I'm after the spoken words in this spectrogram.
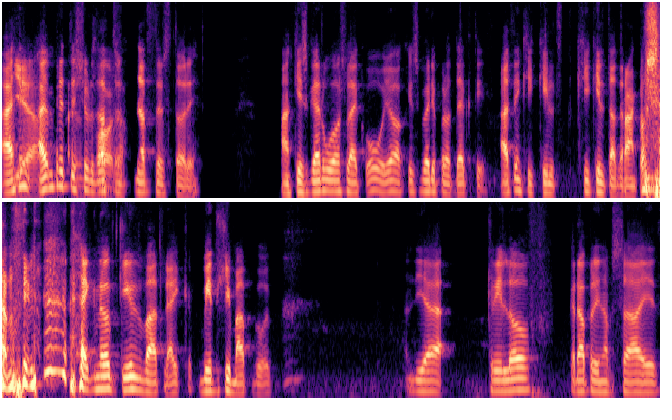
I think Yeah, I'm pretty sure that's Florida. that's the story. And his girl was like, "Oh yeah, he's very protective." I think he killed he killed a drunk or something, like not killed, but like beat him up good. And yeah, Krylov grappling upside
